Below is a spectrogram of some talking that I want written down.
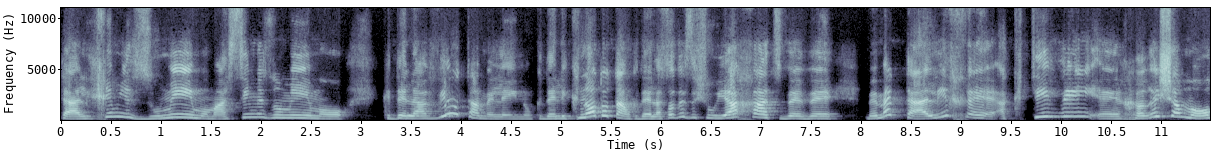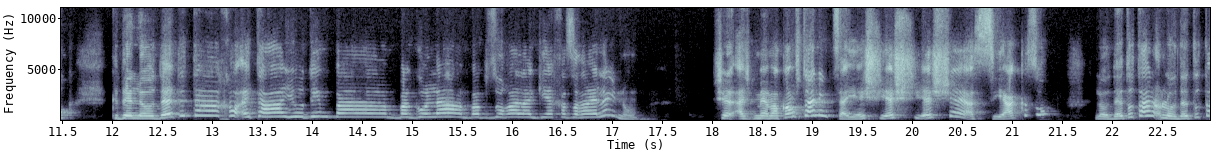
תהליכים יזומים או מעשים יזומים או כדי להביא אותם אלינו, כדי לקנות אותם, כדי לעשות איזשהו יח"צ ובאמת תהליך אקטיבי, חריש עמוק, כדי לעודד את היהודים בגולה, בפזורה להגיע חזרה אלינו. מהמקום שאתה נמצא, יש, יש, יש עשייה כזו? לעודד אותנו? לעודד אותם?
